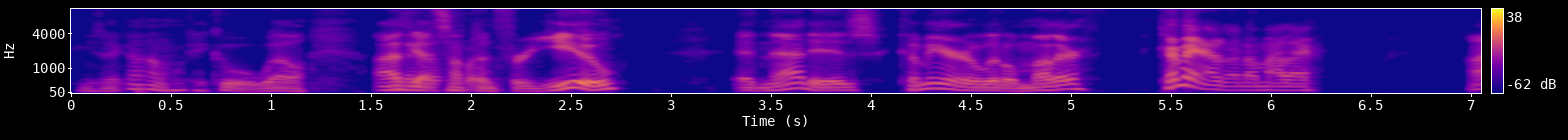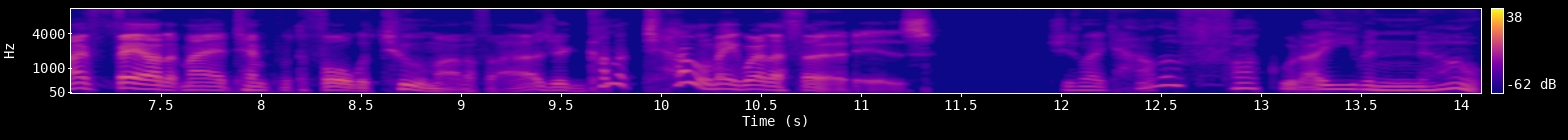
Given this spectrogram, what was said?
He's like, "Oh, okay, cool. Well, I've And got something course- for you, and that is, come here, little mother. Come here, little mother. I failed at my attempt with the four with two modifiers. You're gonna tell me where the third is." She's like, "How the fuck would I even know?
